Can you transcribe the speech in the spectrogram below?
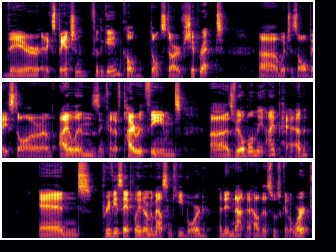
they're an expansion for the game called Don't Starve Shipwrecked, uh, which is all based on around islands and kind of pirate themed. Uh, is available on the iPad. And previously, I played on a mouse and keyboard. I did not know how this was going to work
